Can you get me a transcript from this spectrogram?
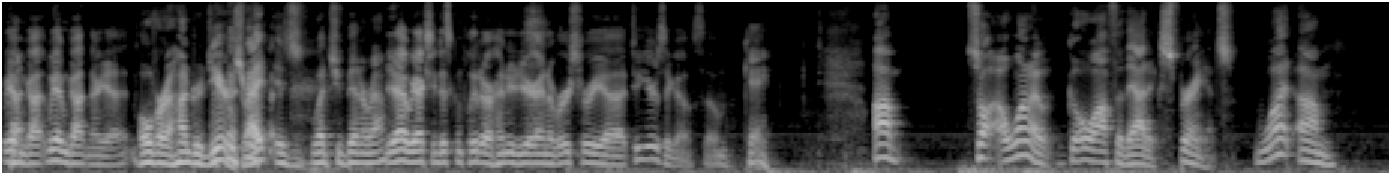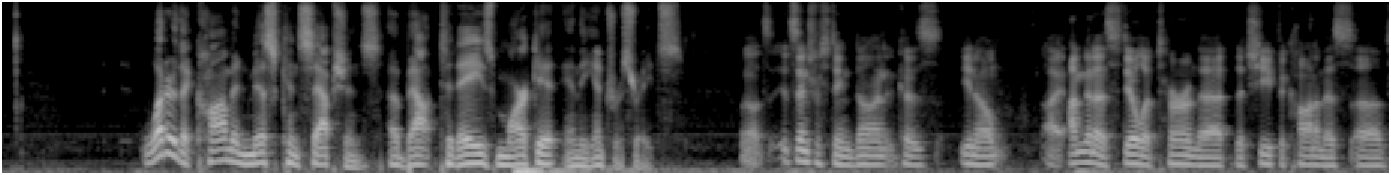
we haven't got we haven't gotten there yet. Over 100 years, right? Is what you've been around? Yeah, we actually just completed our hundred year anniversary uh, two years ago. So Okay. Um, so I want to go off of that experience. What um, what are the common misconceptions about today's market and the interest rates? Well, it's, it's interesting, Don, because, you know, I, I'm going to steal a term that the chief economist of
